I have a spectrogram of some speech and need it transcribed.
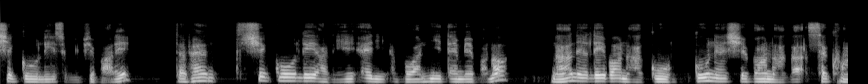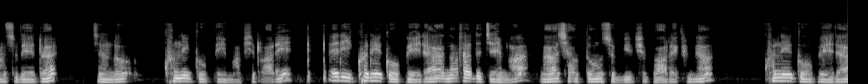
8ကိုလေးဆိုပြီးဖြစ်ပါတယ်တဖန်8ကိုလေးအနေအဲ့ဒီအပေါ်ညှိတဲ့ပဲပေါ့နော်9နဲ့4ပေါင်းတာ9 9နဲ့8ပေါင်းတာက7ခွန်ဆိုတဲ့အတွက်ကျွန်တော်တို့ခုနှစ်ကိုပေးမှာဖြစ်ပါတယ်အဲ့ဒီခုနှစ်ကိုပေးတာနောက်ထပ်တစ်ကြိမ်မှာ963ဆိုပြီးဖြစ်ပါတယ်ခင်ဗျာ ခုနှစ်ကိုပေးတာ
